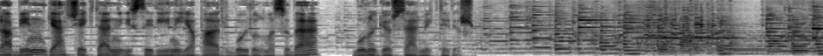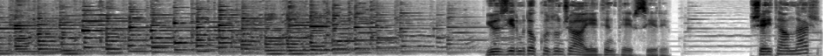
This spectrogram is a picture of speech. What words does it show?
Rabbin gerçekten istediğini yapar buyurulması da bunu göstermektedir. 129. ayetin tefsiri Şeytanlar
